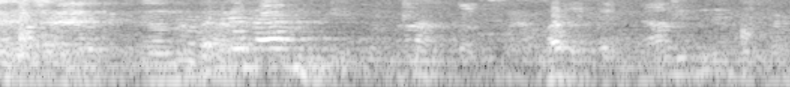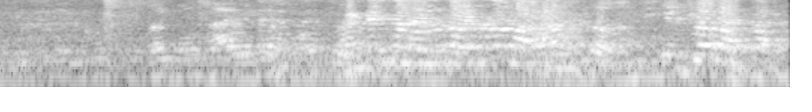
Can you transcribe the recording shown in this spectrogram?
ಕಂಡೀಷನ್ కండిషన్ ఎందుకు ఇంట్లో పెడతారు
